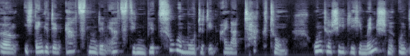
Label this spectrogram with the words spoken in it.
Ähm, ich denke, den Ärzten und den Ärztinnen wird zugemutet, in einer Taktung unterschiedliche Menschen und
